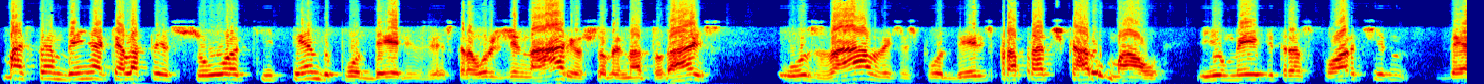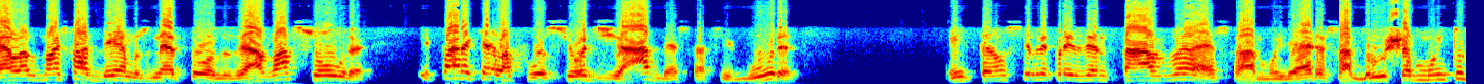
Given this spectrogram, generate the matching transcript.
mas também aquela pessoa que, tendo poderes extraordinários, sobrenaturais, usava esses poderes para praticar o mal. E o meio de transporte delas nós sabemos, né, todos, é a vassoura. E para que ela fosse odiada, essa figura, então se representava essa mulher, essa bruxa muito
